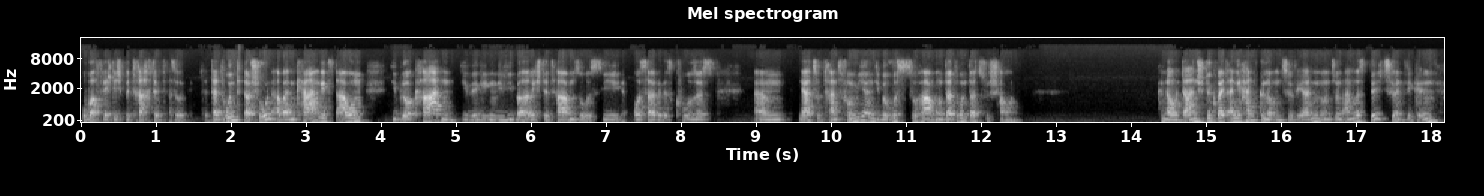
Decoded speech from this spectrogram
oberflächlich betrachtet. Also darunter schon, aber im Kern geht es darum, die Blockaden, die wir gegen die Liebe errichtet haben, so ist die Aussage des Kurses, ähm, ja, zu transformieren, die bewusst zu haben und darunter zu schauen. Genau, da ein Stück weit an die Hand genommen zu werden und so ein anderes Bild zu entwickeln.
